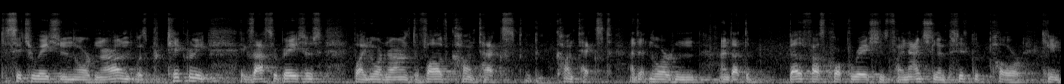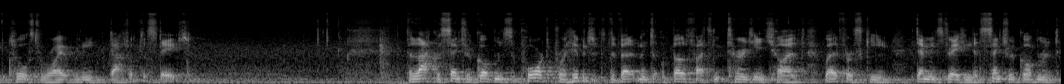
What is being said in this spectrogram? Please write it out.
The situation in Northern Ireland was particularly exacerbated by Northern Ireland's devolved context, context and, that Northern, and that the Belfast Corporation's financial and political power came close to rivaling that of the state. The lack of central government support prohibited the development of Belfast's maternity and child welfare scheme, demonstrating that central government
